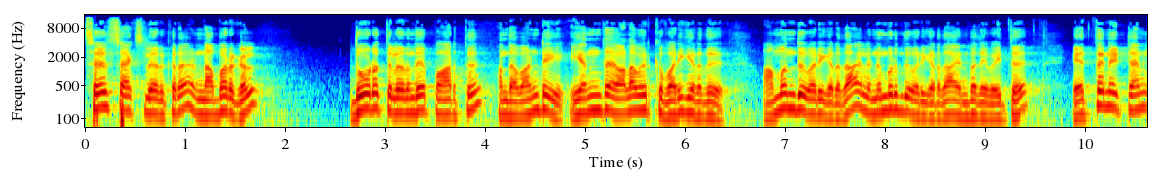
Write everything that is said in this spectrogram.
சேல்ஸ் டேக்ஸில் இருக்கிற நபர்கள் தூரத்திலிருந்தே பார்த்து அந்த வண்டி எந்த அளவிற்கு வருகிறது அமர்ந்து வருகிறதா இல்லை நிமிர்ந்து வருகிறதா என்பதை வைத்து எத்தனை டன்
